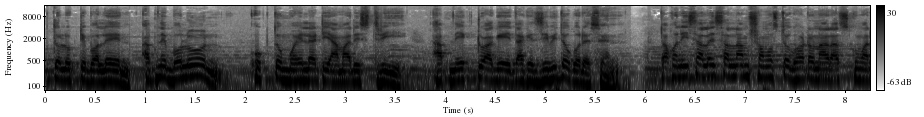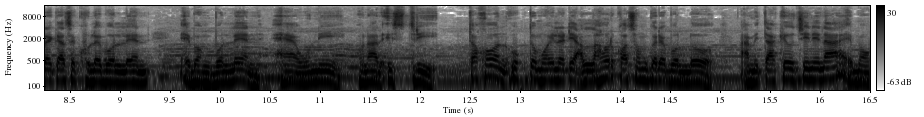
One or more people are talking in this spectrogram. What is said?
উক্ত লোকটি বলেন, আপনি বলুন, উক্ত মহিলাটি আমার স্ত্রী, আপনি একটু আগে তাকে জীবিত করেছেন। তখন ঈসা আলাই সাল্লাম সমস্ত ঘটনা রাজকুমারের কাছে খুলে বললেন এবং বললেন হ্যাঁ উনি ওনার স্ত্রী। তখন উক্ত মহিলাটি আল্লাহর কসম করে বলল, আমি তাকেও চিনি না এবং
